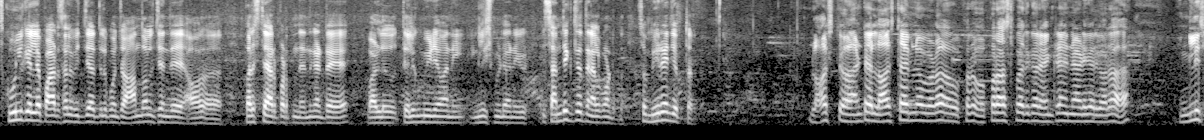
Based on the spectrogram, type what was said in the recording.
స్కూల్కి వెళ్ళే పాఠశాల విద్యార్థులు కొంచెం ఆందోళన చెందే పరిస్థితి ఏర్పడుతుంది. ఎందుకంటే వాళ్ళు తెలుగు మీడియం అని ఇంగ్లీష్ మీడియం అని ఈ సందిగ్ధత నెలకొంటుంది. సో మీరేం చెప్తారు? లాస్ట్ అంటే లాస్ట్ టైంలో కూడా ఉప ఉపరాష్ట్రపతి గారు వెంకయ్య నాయుడు గారు కూడా ఇంగ్లీష్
